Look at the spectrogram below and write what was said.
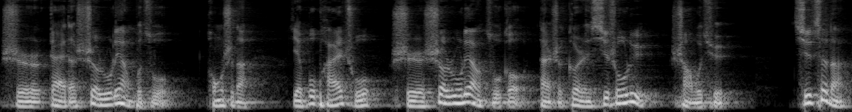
是钙的摄入量不足，同时呢。也不排除是摄入量足够，但是个人吸收率上不去。其次呢，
